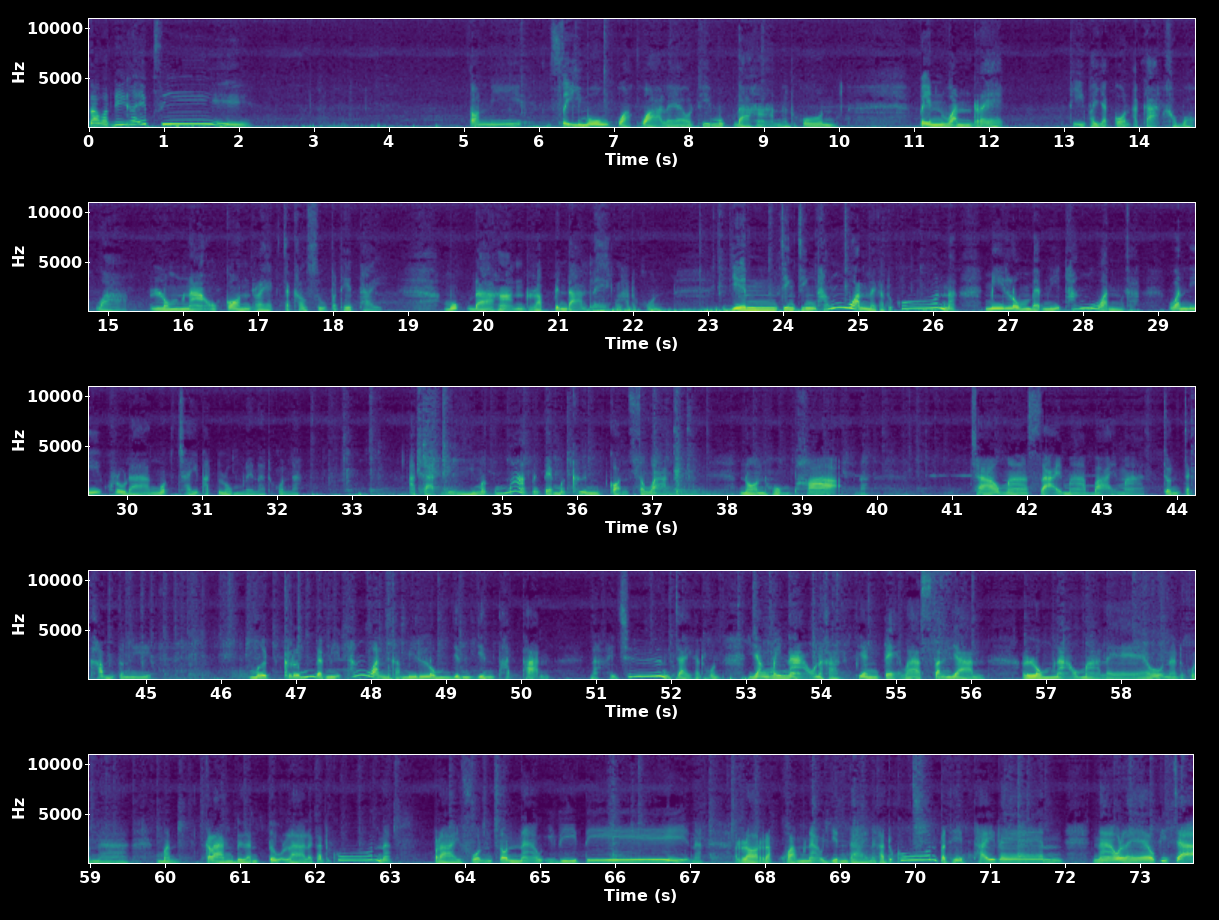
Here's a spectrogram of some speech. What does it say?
สวัสดีค่ะเอฟซีตอนนี้สี่โมงกว่าๆแล้วที่มุกดาหารนะทุกคน เป็นวันแรกที่พยากรณ์อากาศเขาบอกว่า ลมหนาวก้อนแรกจะเข้าสู่ประเทศไทย มุกดาหารรับเป็นด่านแรกนะคะทุกคน เย็นจริง ๆ ทั้งวันเลยค่ะทุกคนนะ มีลมแบบนี้ทั้งวันค่ะ วันนี้ครูดางดใช้พัดลมเลยนะทุกคนนะ อากาศดีมากๆตั้งแต่เมื่อคืนก่อนสว่าง นอนห่มผ้านะเช้ามาสายมาบ่ายมาจนจะค่ำตัวนี้ มืดครึ้มแบบนี้ทั้งวันค่ะ มีลมเย็นๆพัดผ่านนะให้ชื่นใจค่ะทุกคน ยังไม่หนาวนะคะ เพียงแต่ว่าสัญญาณ ลมหนาวมาแล้วนะทุกคนนะ มันกลางเดือนตุลาแล้วค่ะทุกคนนะ ปลายฝนต้นหนาวอีดีตีนะรอรับความหนาวเย็นได้นะคะ ทุกคนประเทศไทยแลนด์หนาวแล้วพี่จ๋า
